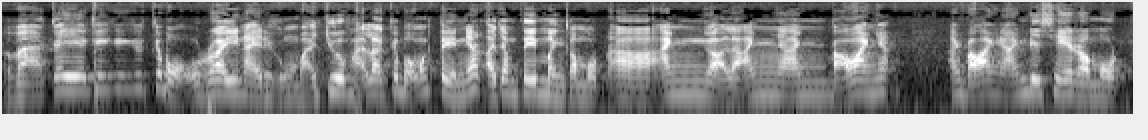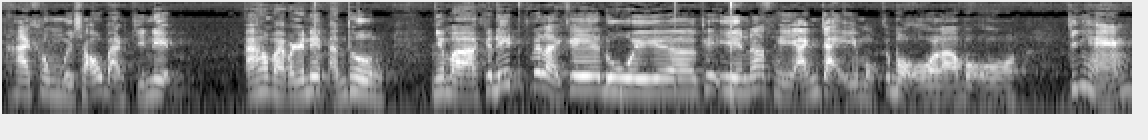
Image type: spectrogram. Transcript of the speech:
và cái cái cái cái bộ ray này thì cũng phải chưa phải là cái bộ mắc tiền nhất. Ở trong team mình còn một à, anh gọi là anh anh bảo anh á. Anh bảo anh là anh đi CR1 2016 bản kỷ niệm. À không phải bản kỷ niệm bản thường. Nhưng mà cái đít với lại cái đuôi ờ, cái yên á thì anh chạy một cái bộ là bộ chính hãng.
